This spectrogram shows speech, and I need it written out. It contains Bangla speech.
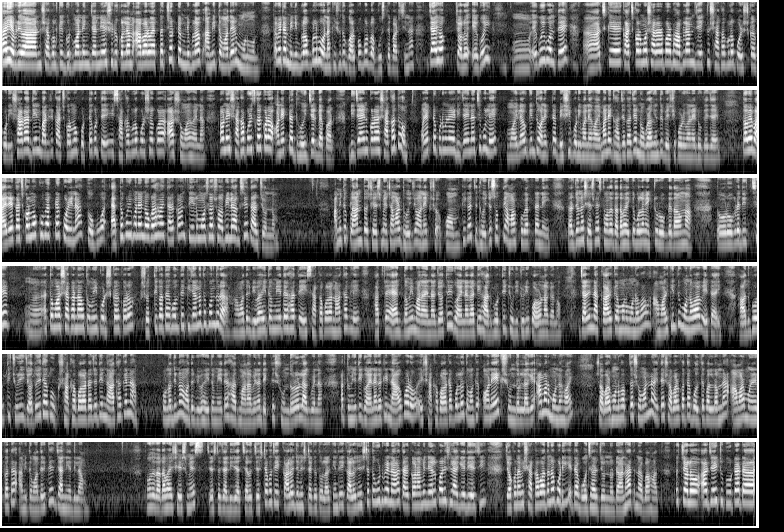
হাই এভরিওয়ান সকলকে গুড মর্নিং জানিয়ে শুরু করলাম আবারও একটা ছোট্ট মিনি ব্লগ আমি তোমাদের মুনমুন। তবে এটা মিনি ব্লগ বলব, নাকি শুধু গল্প বলব, বুঝতে পারছি না। যাই হোক, চলো এগোই। এগোই বলতে আজকে কাজকর্ম সারার পর ভাবলাম যে একটু শাখাগুলো পরিষ্কার করি। সারা দিন বাড়ির কাজকর্ম করতে করতে এই শাখাগুলো পরিষ্কার করার আর সময় হয় না। কারণ এই শাখা পরিষ্কার করা অনেকটা ধৈর্যের ব্যাপার। ডিজাইন করা শাখা তো অনেকটা পরিমাণে ডিজাইন আছে বলে ময়লাও কিন্তু অনেকটা বেশি পরিমাণে হয়। মানে ঘাঁজে ঘাঁজে নোংরা কিন্তু বেশি পরিমাণে ঢুকে যায়। তবে বাইরের কাজকর্ম খুব একটা করি না, তবুও এত পরিমাণে নোংরা হয় তার কারণ তেল, মশলা সবই লাগছে তার জন্য। আমি তো ক্লান্ত, শেষমেশ আমার ধৈর্য অনেক কম, ঠিক আছে? ধৈর্য শক্তি আমার খুব একটা নেই। তার জন্য শেষমেশ তোমাদের দাদাভাইকে বললাম, একটু রোগড়ে দাও না। তো রোগড়ে দিচ্ছে। তোমার শাঁখা নাও, তুমিই পরিষ্কার করো। সত্যি কথা বলতে কি জানো তো বন্ধুরা? আমাদের বিবাহিত মেয়েদের হাতে এই শাঁখা পরা না থাকলে হাতটা একদমই মানায় না, যতই গয়নাগাটি, হাত ভর্তি চুরি টুরি পড়ো না কেন। জানি না কার কেমন মনোভাব, আমার কিন্তু মনোভাব এটাই। হাত ভর্তি চুরি যতই থাকুক, শাঁখা পরাটা যদি না থাকে না কোনোদিনও আমাদের বিবাহিত মেয়েদের হাত মানাবে না, দেখতে সুন্দরও লাগবে না। আর তুমি যদি গয়নাগাটি নাও পরো, এই শাঁখা পড়াটা পরলেও তোমাকে অনেক সুন্দর লাগে, আমার মনে হয়। সবার মনোভাব তো সমান নয়, তাই সবার কথা বলতে পারলাম না, আমার মনের কথা আমি তোমাদেরকে জানিয়ে দিলাম। তোমাদের দাদাভাই শেষমেশ চেষ্টা চালিয়ে যাচ্ছে, আর চেষ্টা করছে এই কালো জিনিসটাকে তোলার, কিন্তু এই কালো জিনিসটা তো উঠবে না, তার কারণ আমি নেল পলিশ লাগিয়ে দিয়েছি। যখন আমি শাখা বাঁধানো পড়ি, এটা বোঝার জন্য, ডান হাত না বাঁ হাত। তো চলো, আজ এইটুকু, টাটা।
